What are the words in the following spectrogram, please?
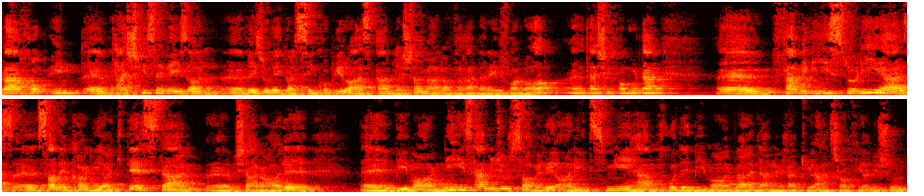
و خب این تشخیص vaso vasovagal syncope رو از قبل داشتن و الان فقط برای follow-up تشریف آوردن. family history از sudden cardiac death در شرح حال بیمار نیست. همینجور سابقه آریتمی هم خود بیمار و در حقیقت توی اطرافیانشون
